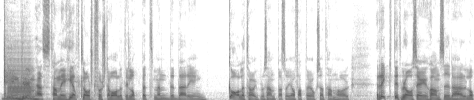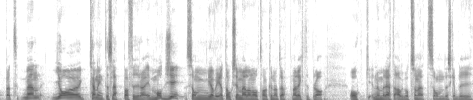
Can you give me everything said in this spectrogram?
det är en grym häst. Han är helt klart första valet i loppet, men det där är en galet hög procent. Alltså, jag fattar ju också att han har riktigt bra segerchans i det här loppet. Men jag kan inte släppa fyra Emoji som jag vet också emellanåt har kunnat öppna riktigt bra. Och nummer ett Algotssonet som det ska bli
